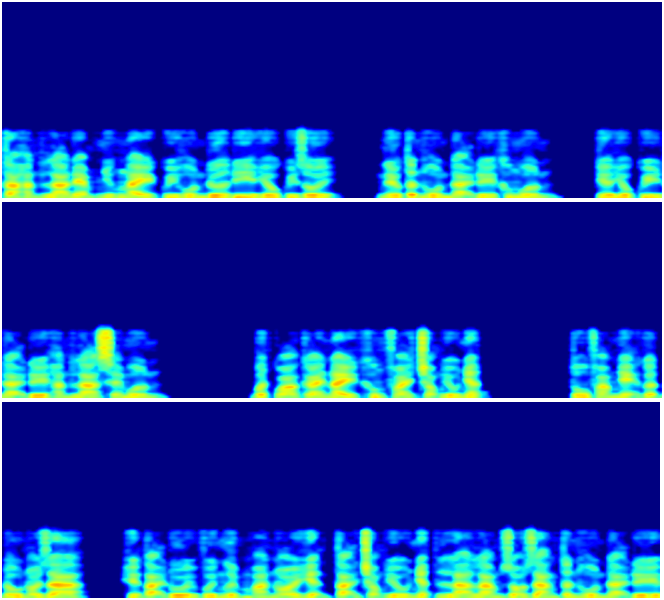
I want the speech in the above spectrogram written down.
ta hẳn là đem những này quỷ hồn đưa đi yêu quỷ giới, nếu tân hồn đại đế không muốn, kia yêu quỷ đại đế hẳn là sẽ muốn. Bất quá cái này không phải trọng yếu nhất. Tô Phạm nhẹ gật đầu nói ra, hiện tại đối với ngươi mà nói hiện tại trọng yếu nhất là làm rõ ràng tân hồn đại đế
